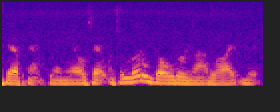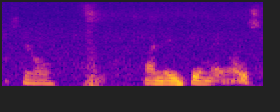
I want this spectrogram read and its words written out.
definite females. That one's a little golder than I'd like, but still I need females.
